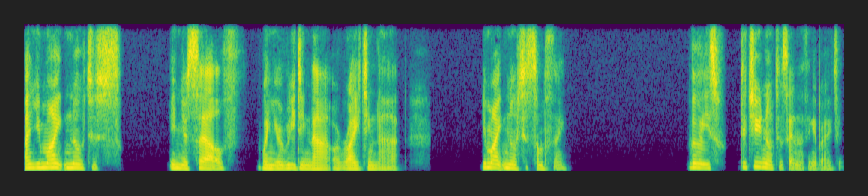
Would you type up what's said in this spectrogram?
And you might notice in yourself when you're reading that or writing that, you might notice something. Louise, did you notice anything about it?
